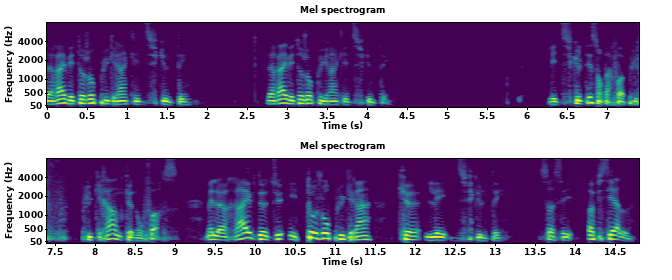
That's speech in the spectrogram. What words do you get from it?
Le rêve est toujours plus grand que les difficultés. Le rêve est toujours plus grand que les difficultés. Les difficultés sont parfois plus, grandes que nos forces, mais le rêve de Dieu est toujours plus grand que les difficultés. Ça, c'est officiel.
